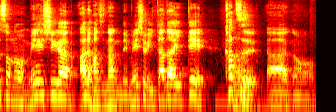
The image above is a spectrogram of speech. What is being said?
ずその名刺があるはずなんで名刺をいただいてかつ、あの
